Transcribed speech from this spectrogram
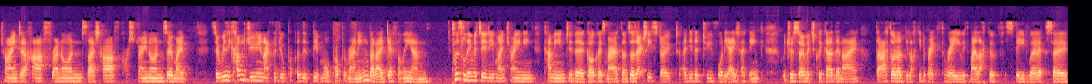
trying to half run on slash half cross train on. So my so really come June, I could do a little bit more proper running, but I definitely um was limited in my training coming into the Gold Coast Marathon. So I was actually stoked. I did a 248, I think, which was so much quicker than I I thought I'd be lucky to break three with my lack of speed work. So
